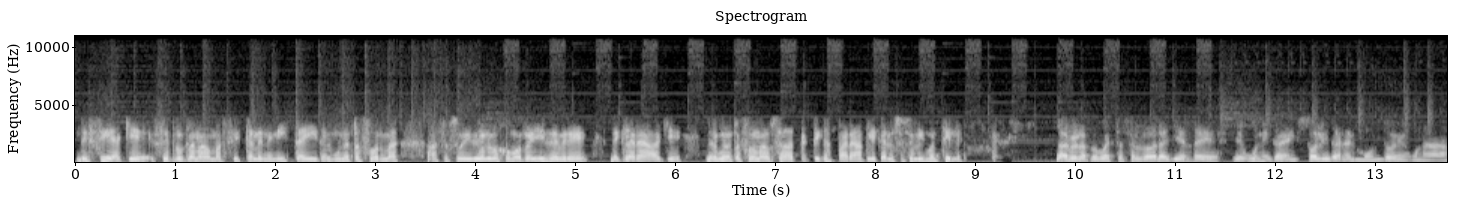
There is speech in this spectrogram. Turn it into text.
decía que se proclamaba marxista-leninista y de alguna otra forma hace sus ideólogos como Reyes de Bré declaraba que de alguna otra forma usaba tácticas para aplicar el socialismo en Chile. Claro, la propuesta de Salvador Allende es, única e insólita en el mundo, es una,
